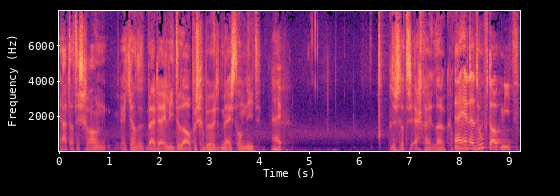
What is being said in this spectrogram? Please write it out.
Ja, dat is gewoon, weet je bij de elite lopers gebeurt het meestal niet. Nee. Dus dat is echt heel leuk. en het maken. hoeft ook niet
